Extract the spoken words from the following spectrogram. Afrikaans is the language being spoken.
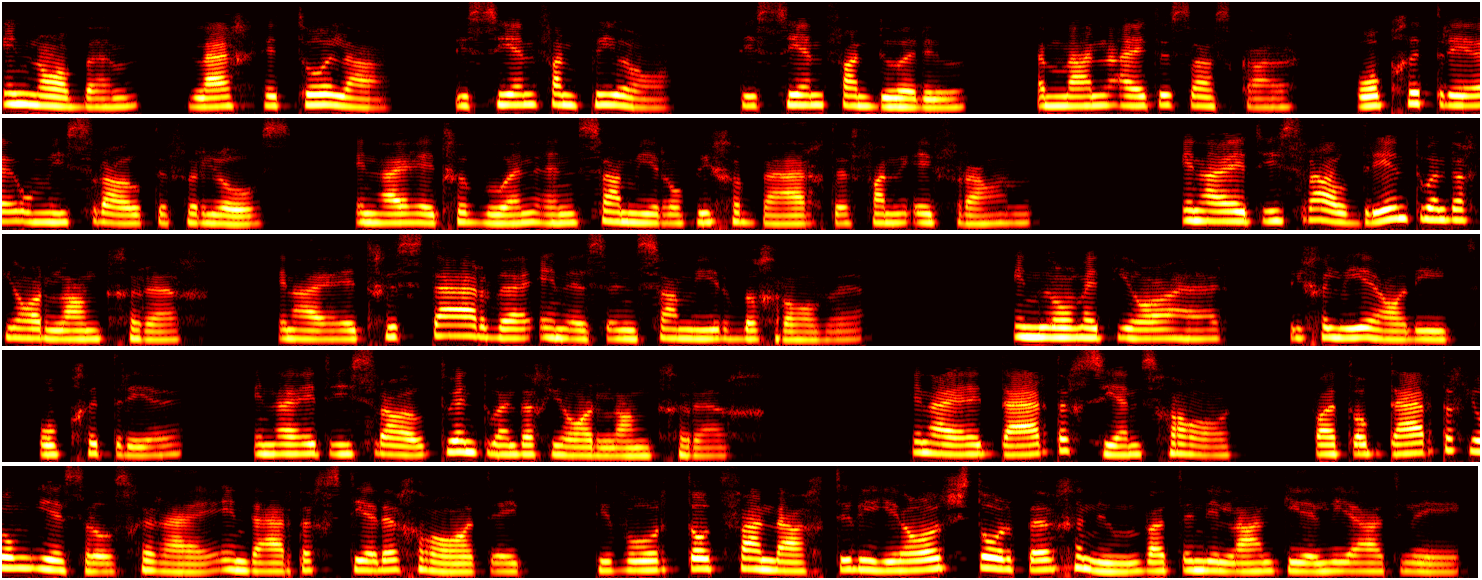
In Nabem, leg Etola, die sien van Pio, die sien van Dodo, een man uit de Saskar, opgetree om Israël te verlos, en hij het gewoon in Samir op die gebergte van Ephraim. En hij het Israël 23 jaar lang gerig, en hij het gesterwe en is in Samir begraven. En nou met Joar, die Gileadiet, opgetree, en hij het Israël 22 jaar lang gerig. En hij het 30 ziens gehad, wat op 30 jong ezels gerei en 30 steden gehad het, die wordt tot vandaag toe die jaarstorpe genoem wat in die land Gilead lee.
